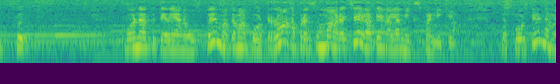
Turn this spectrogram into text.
உப்பு போண்டாக்கு தேவையான உப்பு மொத்தமா போட்டுரும் அப்புறம் சும்மா அரைச்சு எல்லாத்தையும் நல்லா மிக்ஸ் பண்ணிக்கலாம். இதை போட்டு நம்ம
